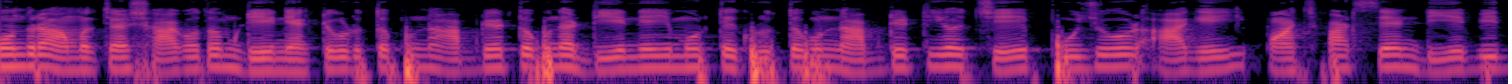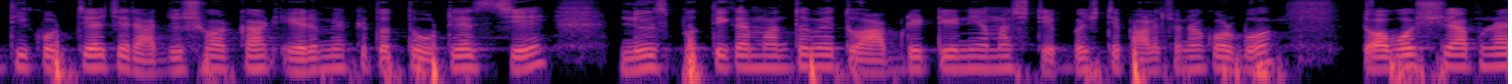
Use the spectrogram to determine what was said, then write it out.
বন্ধুরা, আমাদের চ্যানেলে স্বাগতম। ডিএনএ একটি গুরুত্বপূর্ণ আপডেট তো বন্ধুরা ডিএনএ এই মুহূর্তে গুরুত্বপূর্ণ আপডেটটি হচ্ছে, পুজোর আগেই পাঁচ পার্সেন্ট ডিএ বৃদ্ধি করতে যাচ্ছে রাজ্য সরকার। এরম একটি তথ্য উঠে এসছে নিউজ পত্রিকার মাধ্যমে। তো আপডেটটি নিয়ে আমরা স্টেপ বাই স্টেপ আলোচনা করব। তো অবশ্যই আপনারা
